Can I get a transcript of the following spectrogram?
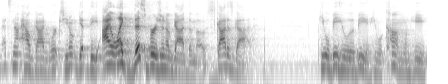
That's not how God works. You don't get the I like this version of God the most. God is God. He will be who he will be, and he will come when he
